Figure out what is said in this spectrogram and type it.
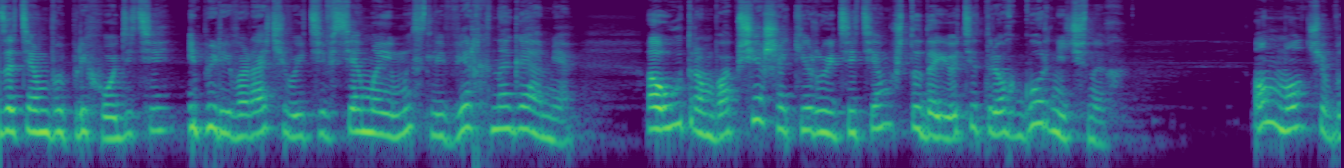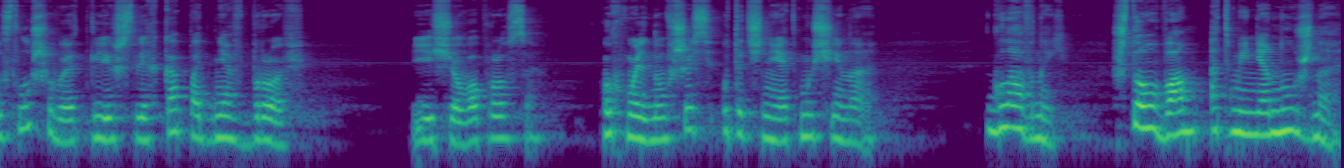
Затем вы приходите и переворачиваете все мои мысли вверх ногами, а утром вообще шокируете тем, что даете трех горничных. Он молча выслушивает, лишь слегка подняв бровь. «Еще вопросы?» Ухмыльнувшись, уточняет мужчина. «Главный, что вам от меня нужно?»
